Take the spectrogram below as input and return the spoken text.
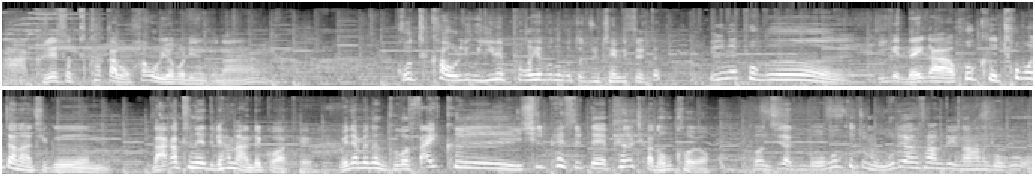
아 그래서 특화 값을 확 올려버리는구나 고 특화 올리고 2매폭을 해보는 것도 좀 재밌을 듯? 1매폭은 이게 내가 호크 초보잖아 지금. 나 같은 애들이 하면 안 될 것 같아. 왜냐면은 그거 사이클 실패했을 때 페널티가 너무 커요. 그건 진짜 뭐 호크 좀 오래 한 사람들이나 하는 거고.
